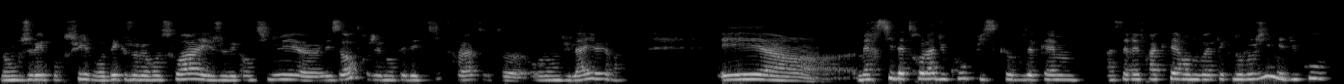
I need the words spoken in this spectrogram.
Donc je vais poursuivre dès que je le reçois et je vais continuer euh, les autres. J'ai noté des titres là tout au long du live. Et euh, merci d'être là du coup, puisque vous êtes quand même assez réfractaire aux nouvelles technologies, mais du coup,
